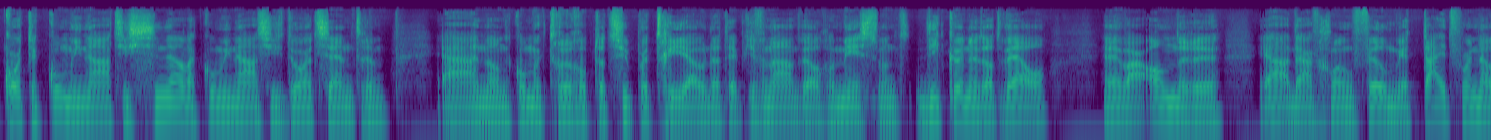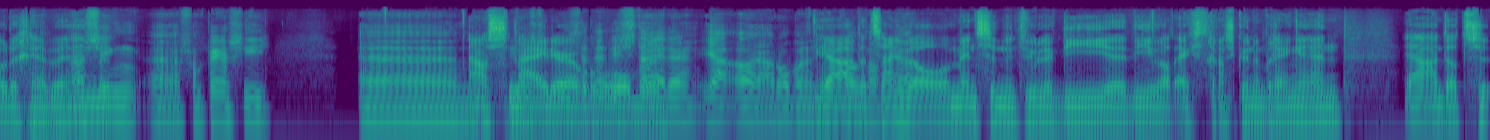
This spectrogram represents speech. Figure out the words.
korte combinaties, snelle combinaties door het centrum. Ja, en dan kom ik terug op dat supertrio. Dat heb je vanavond wel gemist. Want die kunnen dat wel. Hè, waar anderen ja, daar gewoon veel meer tijd voor nodig hebben. Nassing, uh, Van Persie... Uh, nou, Snijder, Robben. Ja, oh ja, Robben. Ja, dat nog, zijn ja. wel mensen natuurlijk die, die wat extra's kunnen brengen. En ja, dat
